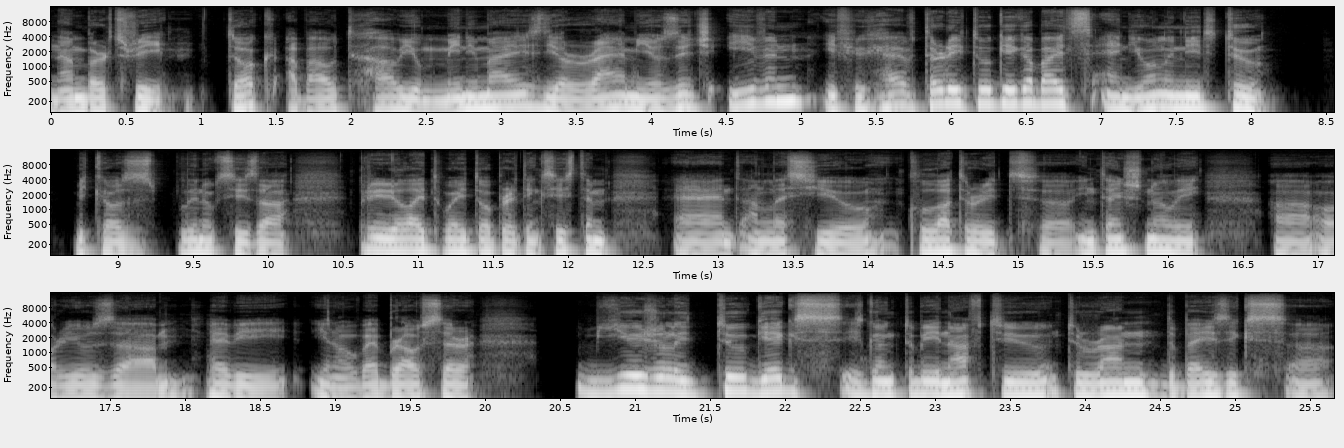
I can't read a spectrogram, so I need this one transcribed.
Number three, talk about how you minimize your RAM usage, even if you have 32 gigabytes and you only need two, because Linux is a pretty lightweight operating system, and unless you clutter it uh, intentionally uh, or use um, heavy, you know, web browser, usually two gigs is going to be enough to to run the basics. Uh,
